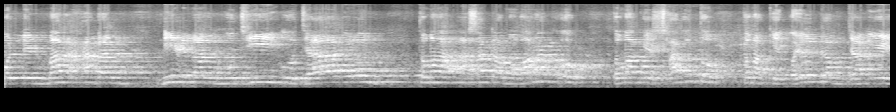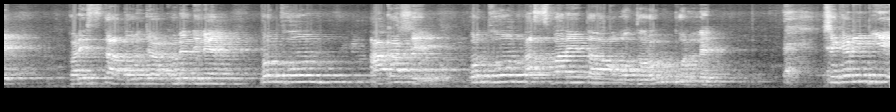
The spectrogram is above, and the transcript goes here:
বললেন, মারহাবান, নি'মাল মুজিবু জাবিরুন। তোমার আশাটা মোবারক হোক, তোমাকে স্বাগত তোমাকে ওয়েলকাম জানিয়ে ফারিস্তা দরজা খুলে দিলেন। প্রথম আকাশে, প্রথম আসমানে তারা অবতরণ করলেন। সেখানে গিয়ে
